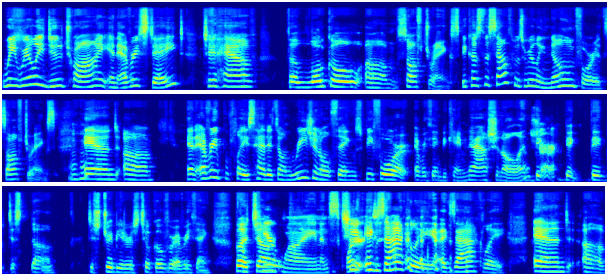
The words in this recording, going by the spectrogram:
we really do try in every state to have the local um, soft drinks because the South was really known for its soft drinks, mm-hmm. and um, and every place had its own regional things before everything became national and oh, big, sure. big, big, just. Uh, distributors took over everything but cheer um, wine and cheer, exactly exactly and uh,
